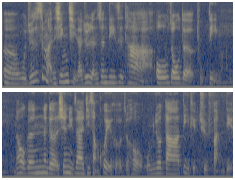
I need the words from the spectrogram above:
呃，我觉得是蛮新奇的，就是人生第一次踏欧洲的土地嘛。然后我跟那个仙女在机场汇合之后，我们就搭地铁去饭店。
